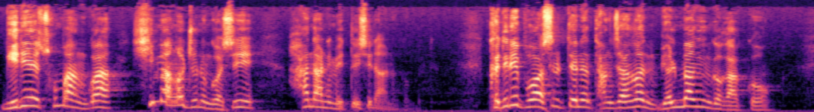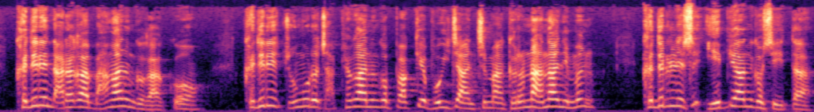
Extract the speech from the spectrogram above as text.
미래의 소망과 희망을 주는 것이 하나님의 뜻이라는 겁니다. 그들이 보았을 때는 당장은 멸망인 것 같고 그들의 나라가 망하는 것 같고 그들이 종으로 잡혀가는 것밖에 보이지 않지만 그러나 하나님은 그들을 위해서 예비한 것이 있다.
